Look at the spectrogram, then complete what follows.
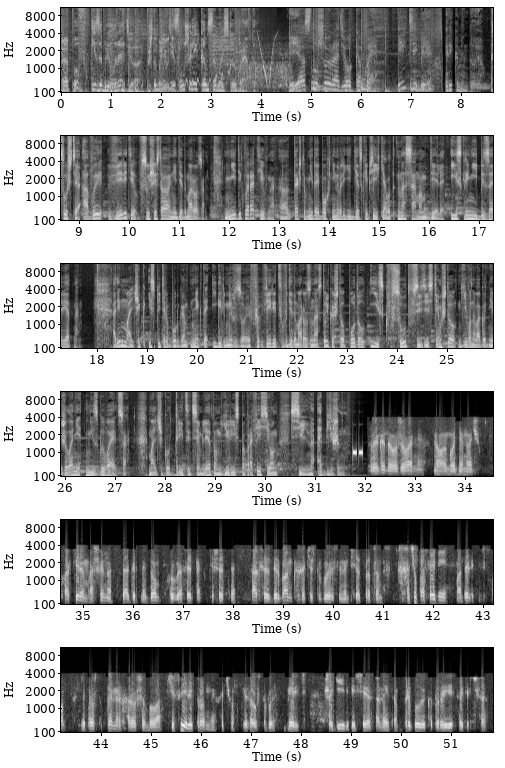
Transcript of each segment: Попов изобрел радио, чтобы люди слушали комсомольскую правду. Я слушаю радио КП и тебе рекомендую. Слушайте, а вы верите в существование Деда Мороза? Не декларативно, а так, чтобы, не дай бог, не навредить детской психике, а вот на самом деле, искренне и беззаветно. Один мальчик из Петербурга, некто Игорь Мирзоев, верит в Деда Мороза настолько, что подал иск в суд в связи с тем, что его новогодние желания не сбываются. Мальчику 37 лет, он юрист по профессии, он сильно обижен. Загадывал желание новогоднюю ночь. Квартира, машина, загородный дом, кругосветное путешествие. Акции Сбербанка хочу, чтобы выросли на 50%. Хочу последней модели телефона для того, чтобы камера хорошая была. Часы электронные хочу для того, чтобы мерить шаги и все остальные там прибылы, которые есть в этих часах.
